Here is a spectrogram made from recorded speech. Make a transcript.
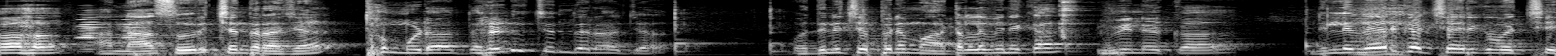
ఆహా అన్నా సూర్యచంద్రరాజా తమ్ముడా ధరడు చంద్రరాజా వదిన చెప్పిన మాటలు వినక వినక. ఢిల్లీ వేరు కచేరికి వచ్చి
